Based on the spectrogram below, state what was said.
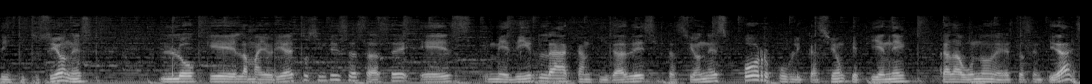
instituciones. Lo que la mayoría de estos índices hace es medir la cantidad de citaciones por publicación que tiene cada una de estas entidades.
